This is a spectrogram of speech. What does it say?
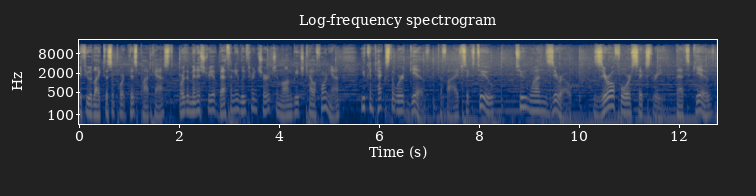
If you would like to support this podcast or the ministry of Bethany Lutheran Church in Long Beach, California, you can text the word GIVE to 562 210 0463. That's GIVE,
